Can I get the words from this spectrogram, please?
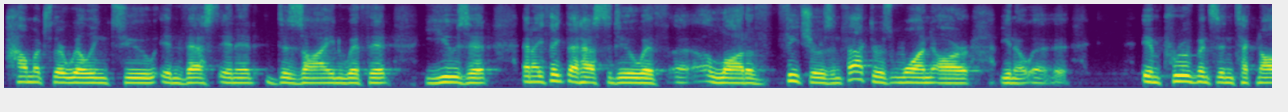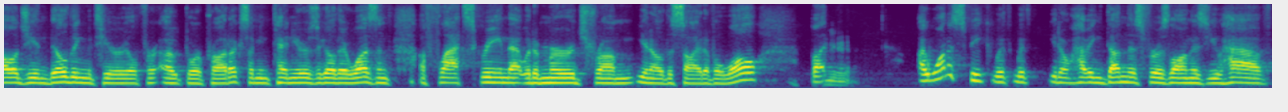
how much they're willing to invest in it, design with it, use it. And I think that has to do with a, a lot of features and factors. One are, you know, uh, improvements in technology and building material for outdoor products. I mean, 10 years ago, there wasn't a flat screen that would emerge from, you know, the side of a wall. But yeah. I want to speak with, with, you know, having done this for as long as you have,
